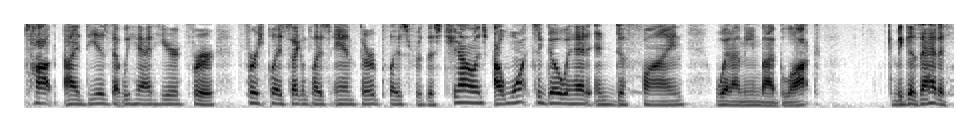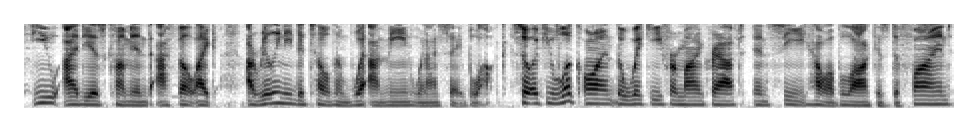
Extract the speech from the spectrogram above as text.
top ideas that we had here for first place, second place, and third place for this challenge, I want to go ahead and define what I mean by block because I had a few ideas come in that I felt like I really need to tell them what I mean when I say block. So if you look on the wiki for Minecraft and see how a block is defined,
